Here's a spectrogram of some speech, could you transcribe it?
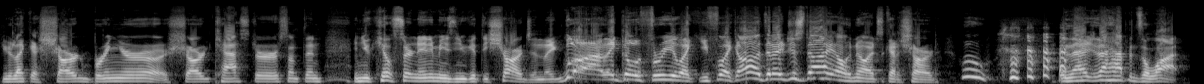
You're like a shard bringer or a shard caster or something, and you kill certain enemies and you get these shards, and they blah, they go through you like you feel like, oh, did I just die? Oh no, I just got a shard. Woo! and that that happens a lot.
